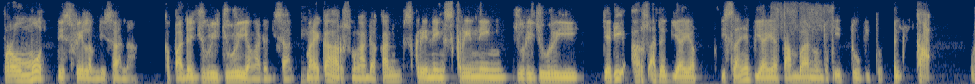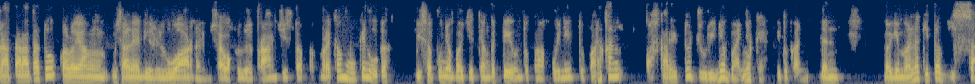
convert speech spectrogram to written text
promote this film di sana kepada juri-juri yang ada di sana. Hmm. Mereka harus mengadakan screening-screening juri-juri. Jadi harus ada biaya istilahnya biaya tambahan untuk itu gitu. Dan kak rata-rata tuh kalau yang misalnya di luar dari misalnya waktu dari Perancis mereka mungkin udah bisa punya budget yang gede untuk ngelakuin itu karena kan Oscar itu jurinya banyak ya gitu kan dan bagaimana kita bisa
